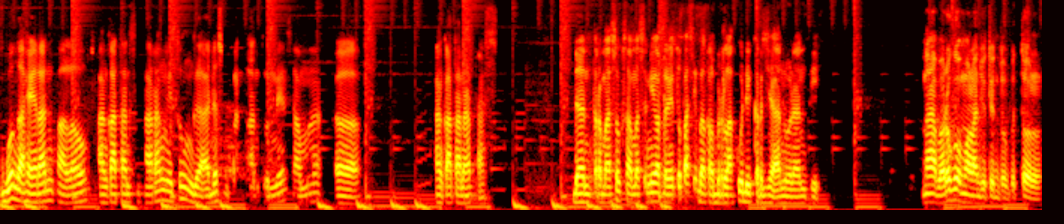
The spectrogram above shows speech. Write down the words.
Gua nggak heran kalau angkatan sekarang itu nggak ada sopan santunnya sama eh, angkatan atas dan termasuk sama senior dan itu pasti bakal berlaku di kerjaan lu nanti. Nah, baru gue mau lanjutin tuh, betul.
